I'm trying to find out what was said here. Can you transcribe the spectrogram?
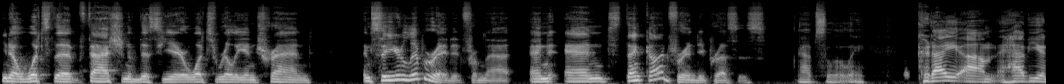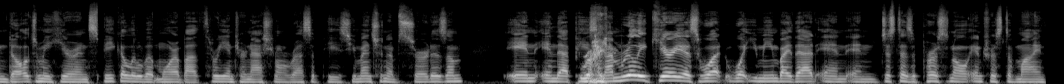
you know, what's the fashion of this year, what's really in trend. And so you're liberated from that. And and thank God for indie presses. Absolutely. Could I um, have you indulge me here and speak a little bit more about three international recipes? You mentioned absurdism in in that piece, right. and I'm really curious what what you mean by that, and and just as a personal interest of mine,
